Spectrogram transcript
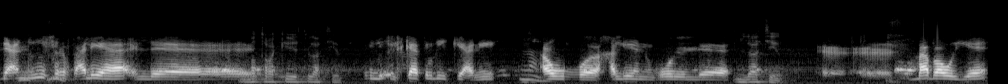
لأنه يشرف عليها ال- بطركية لاتين. الكاثوليك يعني. نعم. أو خلينا نقول ال- لاتين. البابويه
